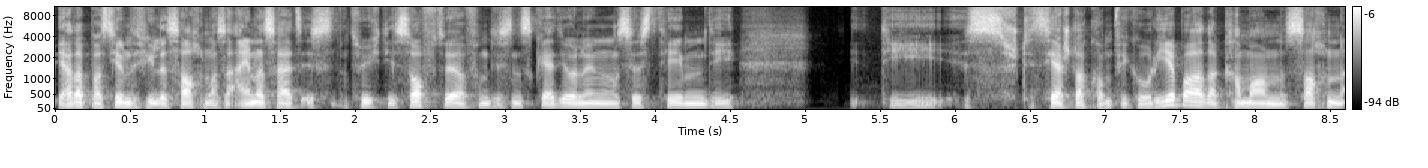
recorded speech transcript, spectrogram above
ja, da passieren viele Sachen. Also einerseits ist natürlich die Software von diesen Scheduling-Systemen, die, die ist sehr stark konfigurierbar. Da kann man Sachen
